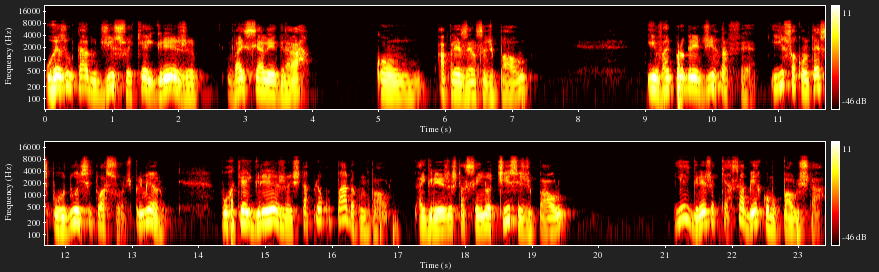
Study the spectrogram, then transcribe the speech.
O resultado disso é que a igreja vai se alegrar com a presença de Paulo e vai progredir na fé. E isso acontece por duas situações. Primeiro, porque a igreja está preocupada com Paulo. A igreja está sem notícias de Paulo e a igreja quer saber como Paulo está.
